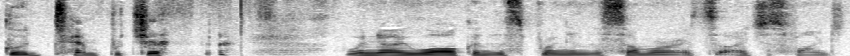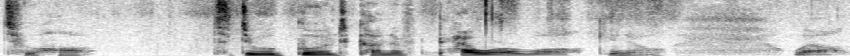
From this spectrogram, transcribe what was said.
good temperature when I walk in the spring and the summer, it's I just find it too hot to do a good kind of power walk, you know. Well,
